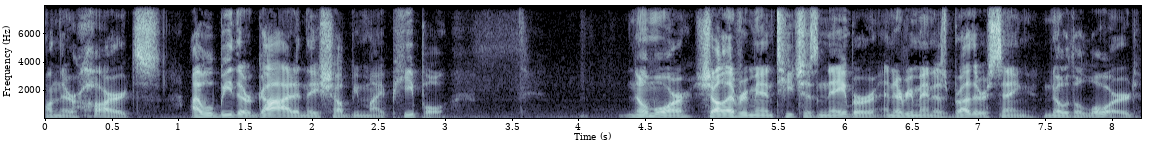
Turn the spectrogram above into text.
on their hearts. I will be their God, and they shall be my people. No more shall every man teach his neighbor and every man his brother, saying, Know the Lord.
